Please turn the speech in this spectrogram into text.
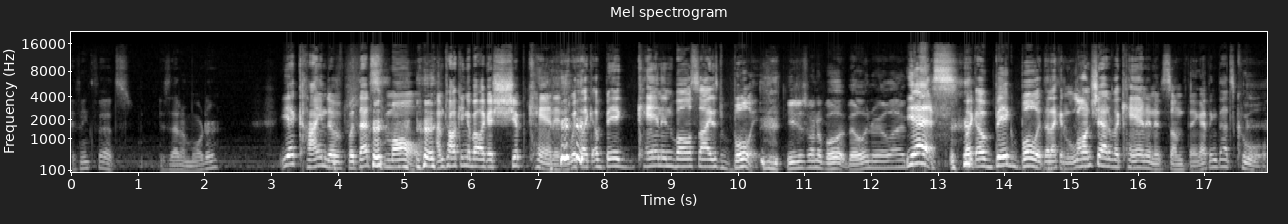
I think that's. Is that a mortar? Yeah, kind of, but that's small. I'm talking about like a ship cannon with like a big cannonball sized bullet. You just want a bullet bill in real life? Yes! Like a big bullet that I can launch out of a cannon at something. I think that's cool.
